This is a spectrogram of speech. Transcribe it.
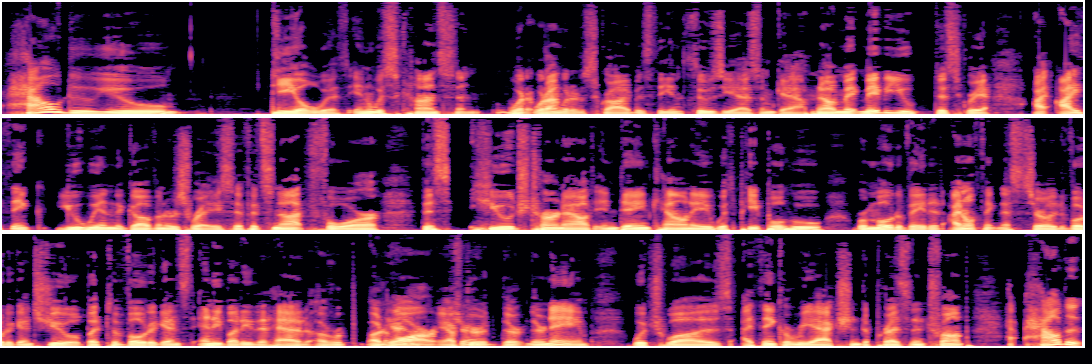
How do you deal with in Wisconsin what, what I'm going to describe as the enthusiasm gap. Now, may, maybe you disagree. I, I think you win the governor's race if it's not for this huge turnout in Dane County with people who were motivated, I don't think necessarily to vote against you, but to vote against anybody that had a, an yeah, R after sure. their, their name, which was, I think, a reaction to President Trump. How do,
